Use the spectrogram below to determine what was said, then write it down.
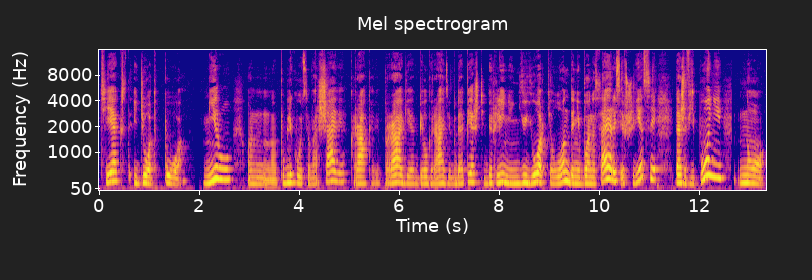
Текст идет по миру, он публикуется в Варшаве, Кракове, Праге, Белграде, Будапеште, Берлине, Нью-Йорке, Лондоне, Буэнос-Айресе, в Швеции, даже в Японии. Но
